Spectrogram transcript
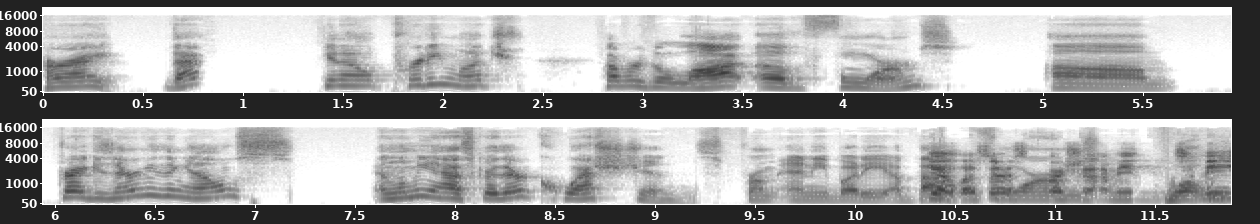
All right, that you know pretty much covers a lot of forms. Um, Craig, is there anything else? And let me ask: Are there questions from anybody about yeah, let's ask a forms? question. I mean, what to we- me,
